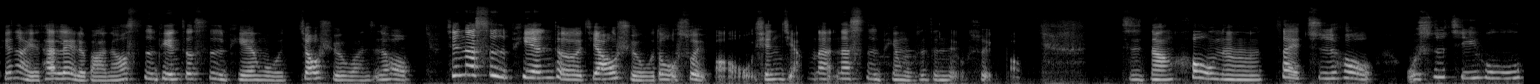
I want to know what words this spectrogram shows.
天哪，也太累了吧。然后四篇，这四篇我教学完之后，其实那四篇的教学我都有睡饱。我先讲，那那四篇我是真的有睡饱。只然后呢，在之后我是几乎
